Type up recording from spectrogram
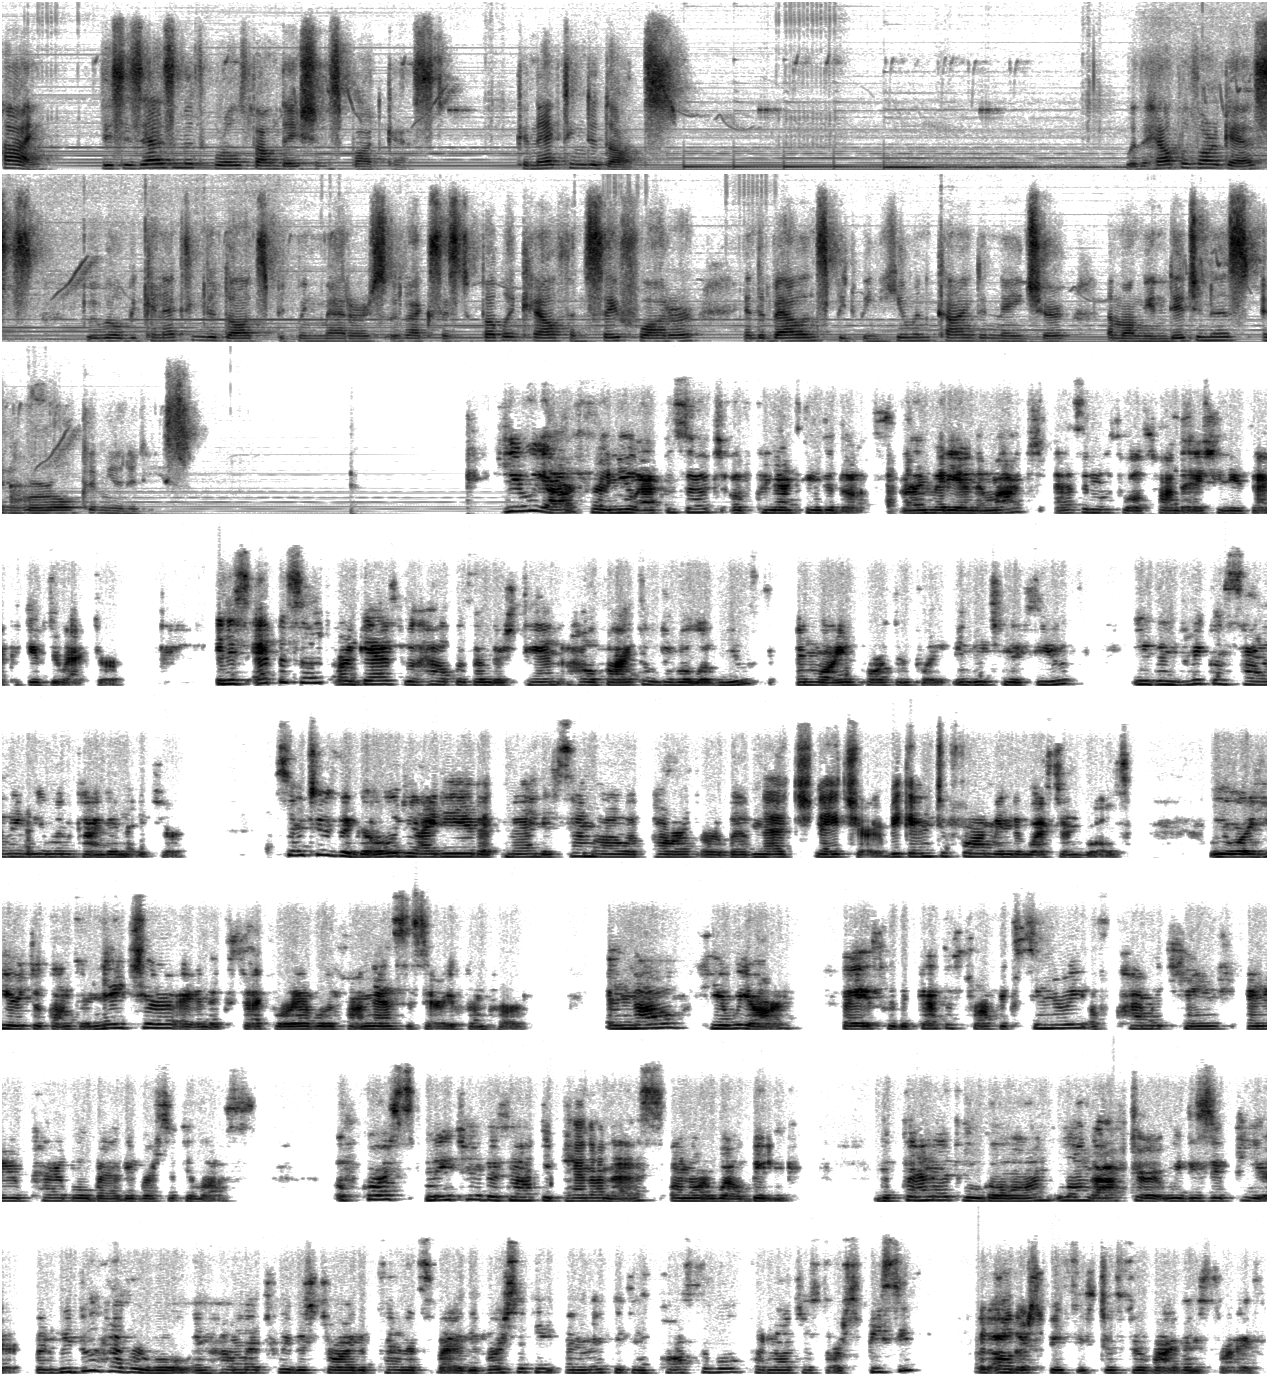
Hi, this is Azimuth World Foundation's podcast, Connecting the Dots. With the help of our guests, we will be connecting the dots between matters of access to public health and safe water and the balance between humankind and nature among indigenous and rural communities. Here we are for a new episode of Connecting the Dots. I'm Mariana Mach, Azimuth World Foundation Executive Director. In this episode, our guest will help us understand how vital the role of youth, and more importantly, Indigenous youth, is in reconciling humankind and nature. Centuries ago, the idea that man is somehow apart or above nature began to form in the Western world. We were here to conquer nature and extract whatever we found necessary from her. And now, here we are, faced with the catastrophic scenery of climate change and irreparable biodiversity loss. Of course, nature does not depend on us, on our well being. The planet will go on long after we disappear, but we do have a role in how much we destroy the planet's biodiversity and make it impossible for not just our species, but other species to survive and thrive.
